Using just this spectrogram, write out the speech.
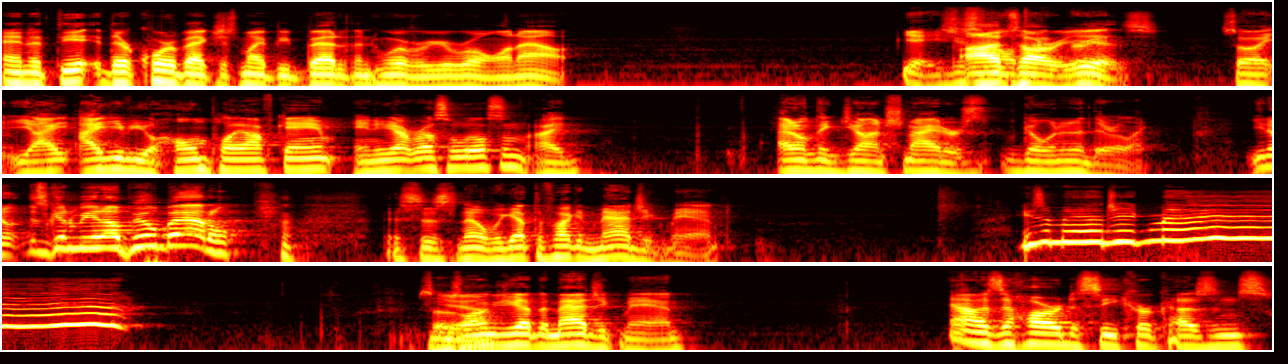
and at the their quarterback just might be better than whoever you're rolling out. yeah, he's just Odds are he is. So yeah, I, I give you a home playoff game, and you got Russell Wilson. I I don't think John Schneider's going into there like, you know, this is gonna be an uphill battle. this is no, we got the fucking Magic Man. He's a Magic Man. So as long as you got the Magic Man, Now, is it hard to see Kirk Cousins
